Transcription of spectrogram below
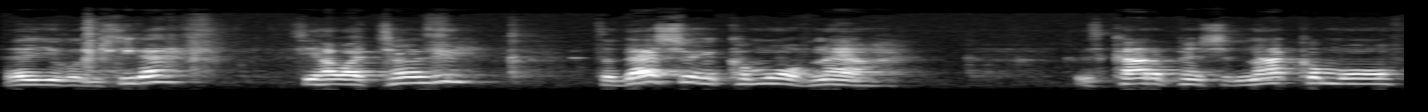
There you go. You see that? See how I turned it? So that shouldn't come off now. This cotter pin should not come off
